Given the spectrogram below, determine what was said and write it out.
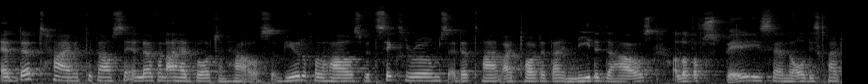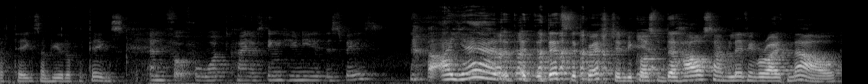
at that time, in 2011, I had bought a house, a beautiful house with six rooms. At that time, I thought that I needed the house, a lot of space, and all these kind of things and beautiful things. And for, for what kind of things you needed the space? Ah, yeah, th- th- that's the question because Yeah. the house I'm living right now,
